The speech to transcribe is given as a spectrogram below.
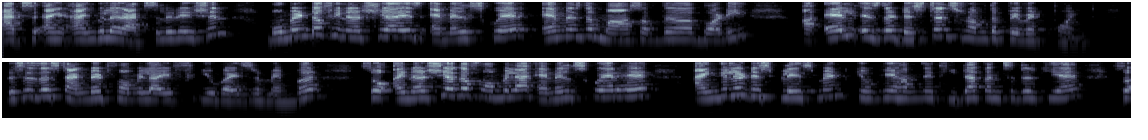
angular acceleration moment of inertia is ml square m is the mass of the body uh, l is the distance from the pivot point this is the standard formula if you guys remember so inertia ka formula ml square hai angular displacement क्योंकि हमने theta consider किया है so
